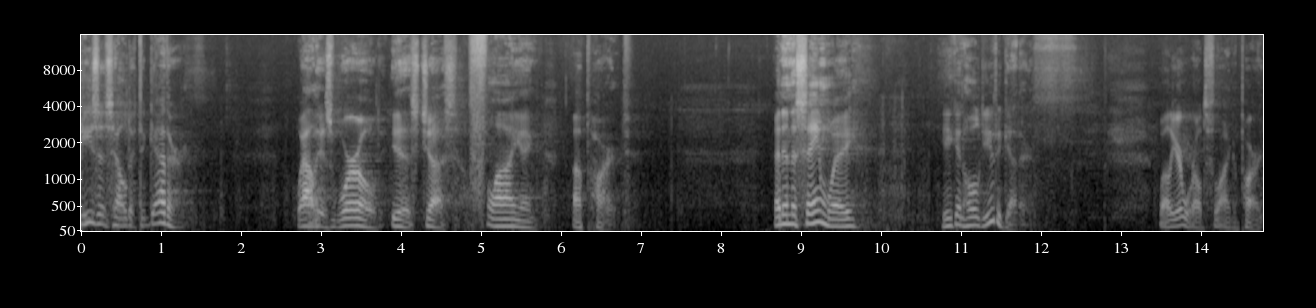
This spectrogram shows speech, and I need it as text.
Jesus held it together while his world is just flying apart. And in the same way, he can hold you together while your world's flying apart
